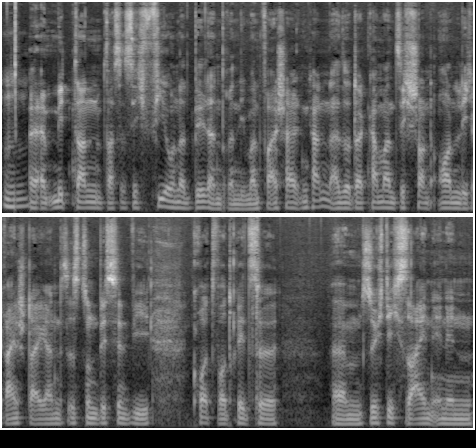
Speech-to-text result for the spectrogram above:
Mhm. Äh, mit dann, was weiß ich, 400 Bildern drin, die man freischalten kann. Also da kann man sich schon ordentlich reinsteigern. Das ist so ein bisschen wie Kreuzworträtsel ähm, süchtig sein in den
